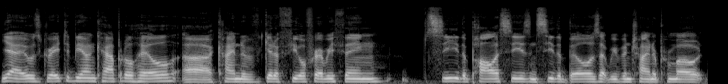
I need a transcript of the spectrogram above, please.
Yeah, it was great to be on Capitol Hill, uh, kind of get a feel for everything, see the policies and see the bills that we've been trying to promote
